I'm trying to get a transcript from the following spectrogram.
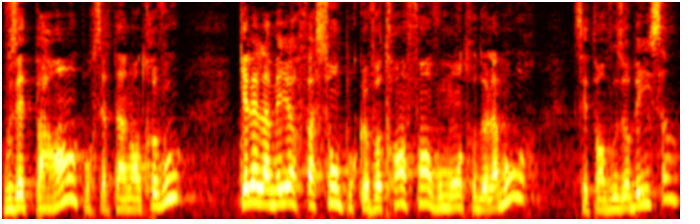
Vous êtes parents, pour certains d'entre vous. Quelle est la meilleure façon pour que votre enfant vous montre de l'amour? C'est en vous obéissant.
